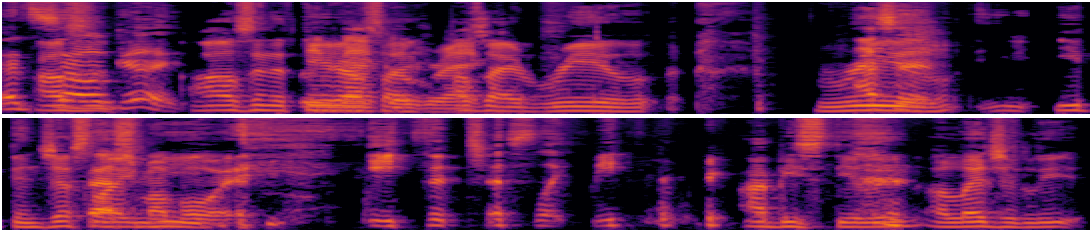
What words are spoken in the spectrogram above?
That's so in, good. I was in the theater. I was like, I was like, real, real said, Ethan, just like my me. boy. Ethan, just like me. I'd be stealing allegedly.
